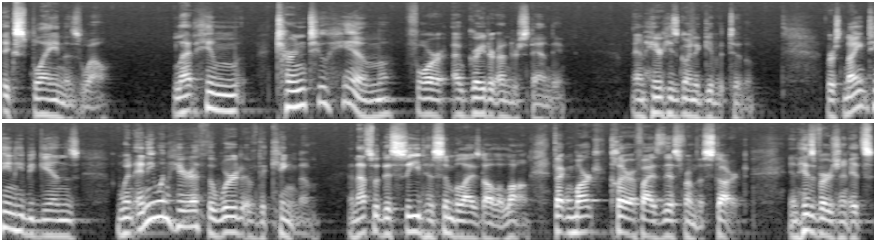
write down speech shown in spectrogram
explain as well. Let him turn to him for a greater understanding. And here he's going to give it to them. Verse 19, he begins, When anyone heareth the word of the kingdom, and that's what this seed has symbolized all along. In fact, Mark clarifies this from the start. In his version, it's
